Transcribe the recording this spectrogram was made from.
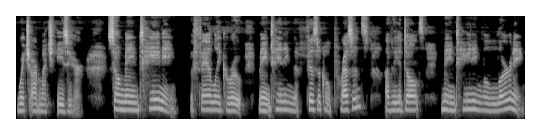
which are much easier. So maintaining the family group, maintaining the physical presence of the adults, maintaining the learning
